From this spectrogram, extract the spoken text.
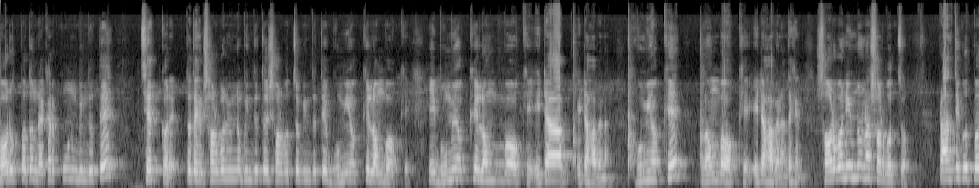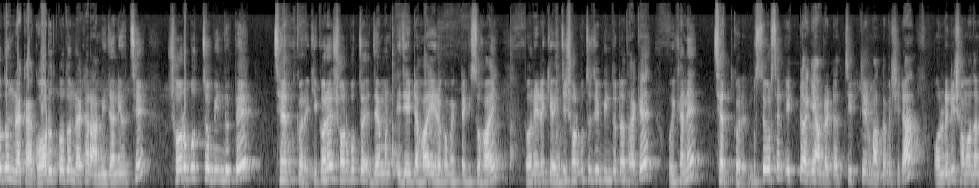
গড় উৎপাদন রেখার কোন বিন্দুতে ছেদ করে। তো দেখেন, সর্বনিম্ন বিন্দুতে, সর্বোচ্চ বিন্দুতে ভূমি অক্ষে, লম্ব অক্ষে। এই ভূমি অক্ষে, লম্ব অক্ষে, এটা এটা হবে না। ভূমি অক্ষে, লম্ব অক্ষে, এটা হবে না। দেখেন, সর্বনিম্ন না সর্বোচ্চ? প্রান্তিক উৎপাদন রেখা, গড় উৎপাদন রেখার আমি জানি হচ্ছে সর্বোচ্চ বিন্দুতে ছেদ করে, কি করে? সর্বোচ্চ যেমন এই যে এটা হয়, এরকম একটা কিছু হয়, তখন এটা কি হয়? এই যে সর্বোচ্চ যে বিন্দুটা থাকে, ওইখানে ছেদ করে। বুঝতে পারছেন? একটু আগে আমরা একটা চিত্রের মাধ্যমে সেটা অলরেডি সমাধান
